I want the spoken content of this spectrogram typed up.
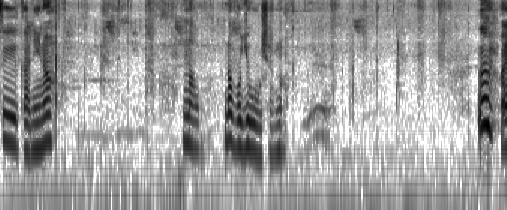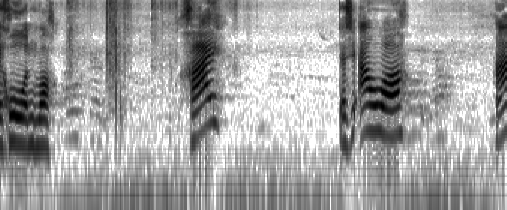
ซื้อกันนี้เนาะเราเราบ่อยู่ฉันเนาะอือไอโคนบ่ขายจะสิเอาบ่ฮะ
